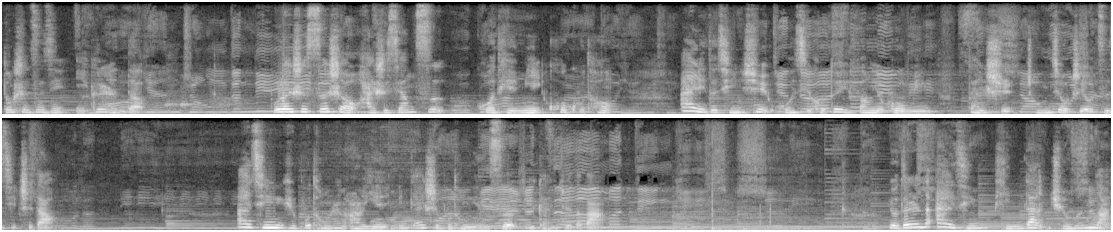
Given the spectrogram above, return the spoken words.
都是自己一个人的。不论是厮守还是相思，或甜蜜或苦痛，爱里的情绪或许和对方有共鸣，但是终究只有自己知道。爱情与不同人而言，应该是不同颜色与感觉的吧。有的人的爱情平淡却温暖。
